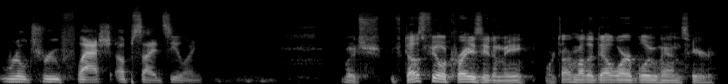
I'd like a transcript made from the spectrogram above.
real true flash upside ceiling. Which does feel crazy to me. We're talking about the Delaware Blue Hens here.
